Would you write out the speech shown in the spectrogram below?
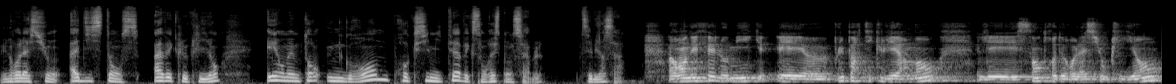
une relation à distance avec le client et en même temps une grande proximité avec son responsable. C'est bien ça. Alors en effet, l'OMIG et euh, plus particulièrement les centres de relations clients,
